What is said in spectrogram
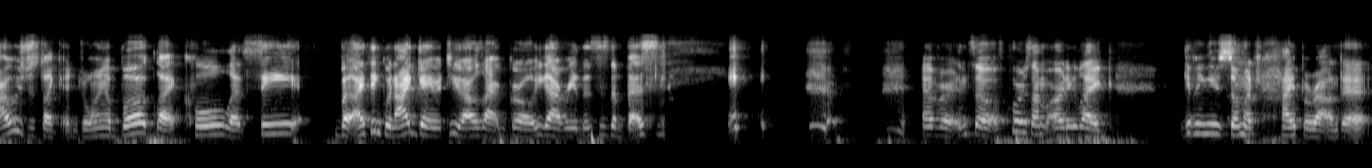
I was just like enjoying a book, like cool, let's see. But I think when I gave it to you, I was like, girl, you gotta read this. This is the best thing ever. And so of course I'm already like giving you so much hype around it.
